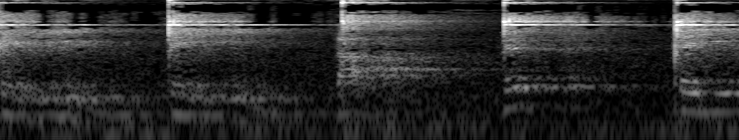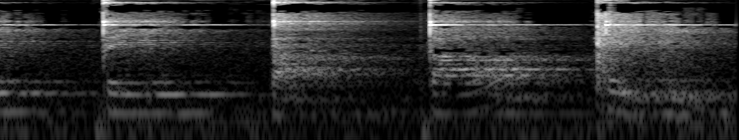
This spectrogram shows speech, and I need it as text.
tei tei ta te tei tei ta ta tei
